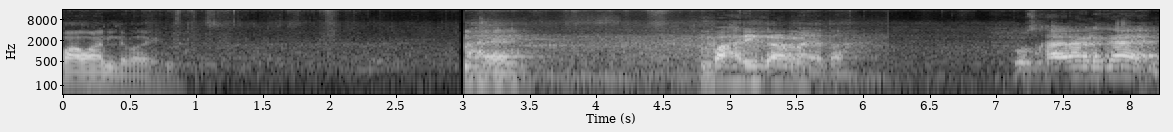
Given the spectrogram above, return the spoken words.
पाव आणले बघा इकडे. आहे. भारी काम आहे आता. तोच खायला लागले काय?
